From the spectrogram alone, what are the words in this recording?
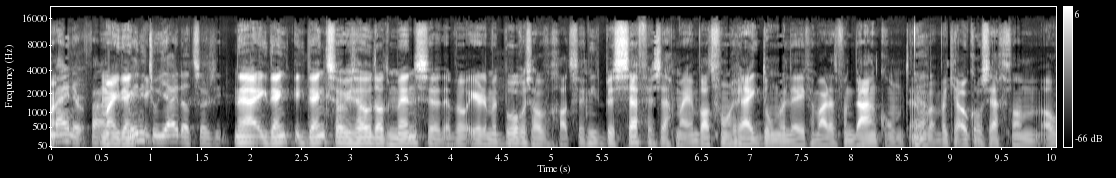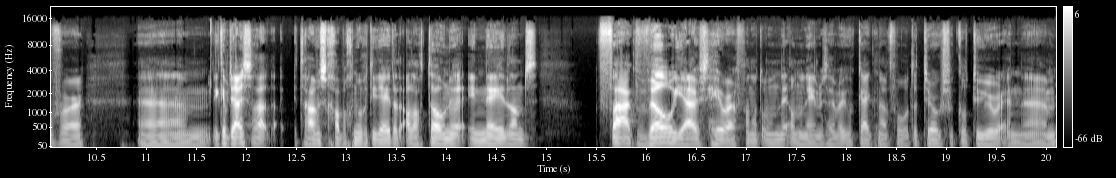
Maar- mijn ervaring. maar ik weet niet hoe jij dat zo ziet. Nou, ja, ik denk, ik denk sowieso dat mensen, daar hebben we al eerder met Boris over gehad, zich niet beseffen, zeg maar, in wat voor rijkdom we leven en waar dat vandaan komt. En Ja. wat je ook al zegt van over. ehm, ik heb juist trouwens grappig genoeg het idee dat allochtonen in Nederland vaak wel juist heel erg van het onderne- ondernemen zijn. Je kijkt naar bijvoorbeeld de Turkse cultuur en. ehm,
